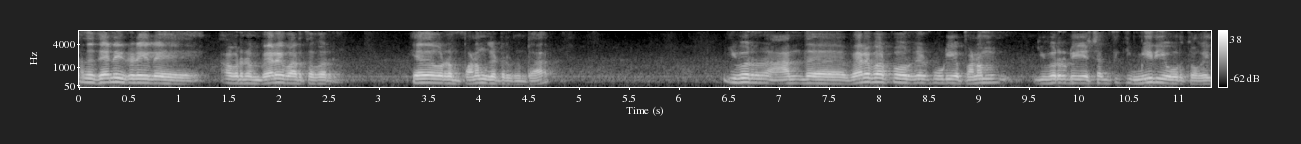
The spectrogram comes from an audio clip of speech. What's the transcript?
அந்த தேநீர் கடையில் அவரிடம் வேலை பார்த்தவர் ஏதோ அவரிடம் பணம் கேட்டிருக்கின்றார். இவர் அந்த வேலை பார்ப்பவர் கேட்கக்கூடிய பணம் இவருடைய சக்திக்கு மீறிய ஒரு தொகை.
